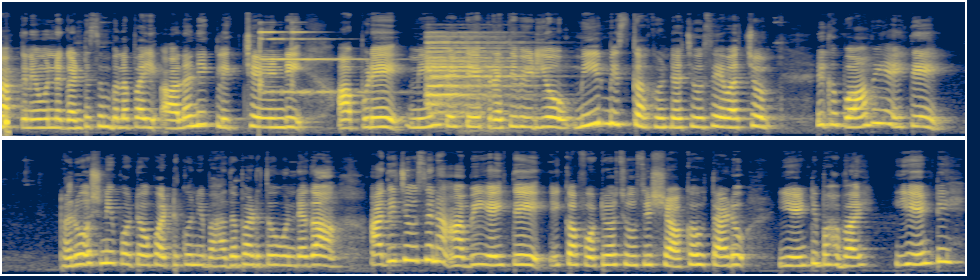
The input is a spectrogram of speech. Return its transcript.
పక్కనే ఉన్న గంట సింబలపై అలానే క్లిక్ చేయండి. అప్పుడే మేము పెట్టే ప్రతి వీడియో మీరు మిస్ కాకుండా చూసేవచ్చు ఇక బాబీ అయితే రోషిని ఫోటో పట్టుకుని బాధపడుతూ ఉండగా అది చూసిన అభి అయితే ఇక ఫోటో చూసి షాక్ అవుతాడు. ఏంటి బాబాయ్? ఏంటి?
